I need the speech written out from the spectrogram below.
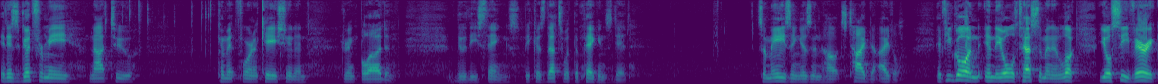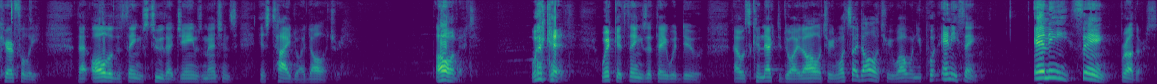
It is good for me not to commit fornication and drink blood and do these things because that's what the pagans did. It's amazing, isn't it, how it's tied to idol. If you go in, in the Old Testament and look, you'll see very carefully that all of the things, too, that James mentions is tied to idolatry. All of it. Wicked, wicked things that they would do that was connected to idolatry. And what's idolatry? Well, when you put anything, anything, brothers,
